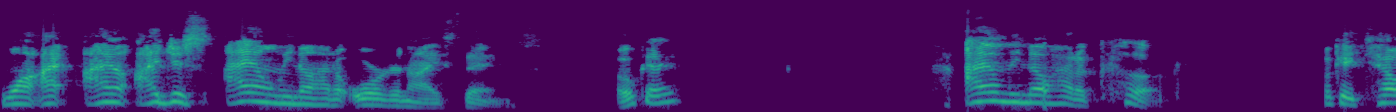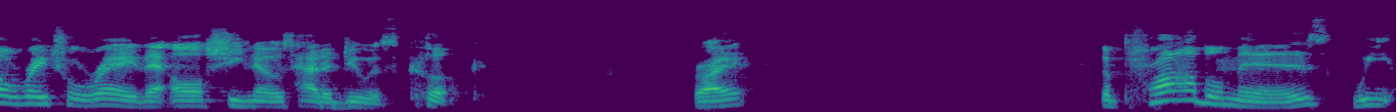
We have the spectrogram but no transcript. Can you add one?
well, I, I, I just, I only know how to organize things. Okay. I only know how to cook. Okay, tell Rachael Ray that all she knows how to do is cook. Right? The problem is we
